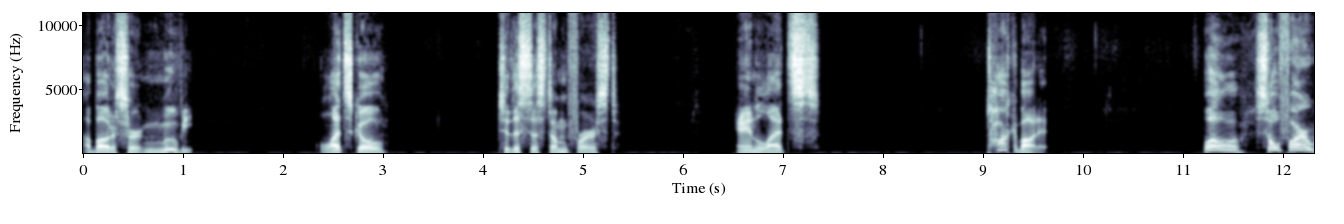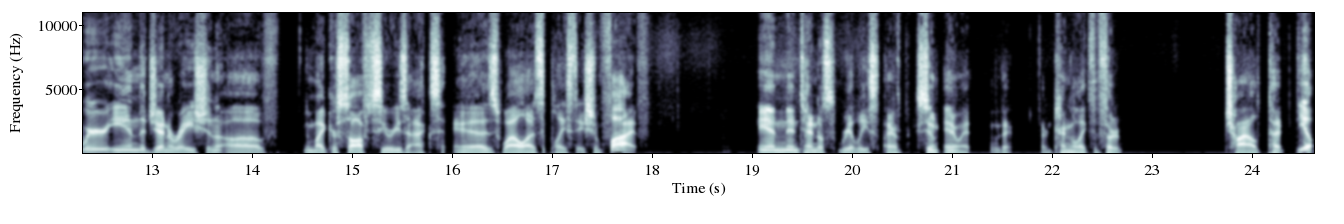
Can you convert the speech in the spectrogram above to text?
about a certain movie. Let's go to the system first and let's talk about it. Well, so far we're in the generation of Microsoft Series X as well as PlayStation 5. And Nintendo's release uh, soon. Anyway, they're, they're kind of like the third child type deal.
